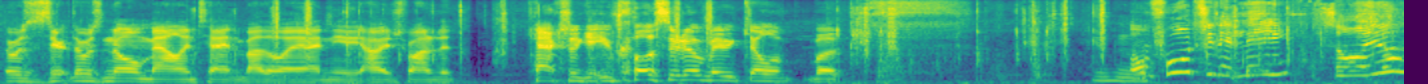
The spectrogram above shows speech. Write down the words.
There was zero, there was no malintent, by the way. I need, I just wanted to actually get you closer to him, maybe kill him, but mm-hmm. Unfortunately, Sawyer,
